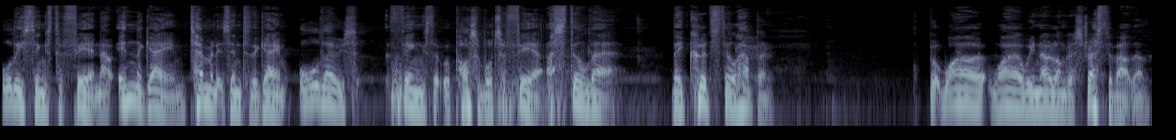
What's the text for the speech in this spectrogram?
All these things to fear. Now, in the game, 10 minutes into the game, all those things that were possible to fear are still there. They could still happen. But why are, why are we no longer stressed about them?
